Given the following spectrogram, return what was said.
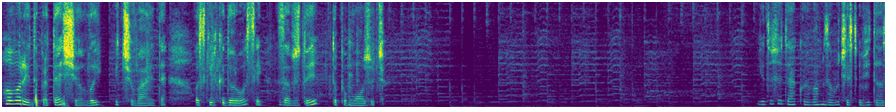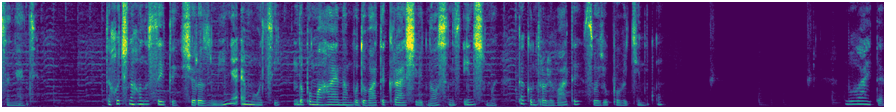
говорити про те, що ви відчуваєте, оскільки дорослі завжди допоможуть. Я дуже дякую вам за участь у відеозанятті. Та хочу наголосити, що розуміння емоцій допомагає нам будувати кращі відносини з іншими та контролювати свою поведінку. Бувайте!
